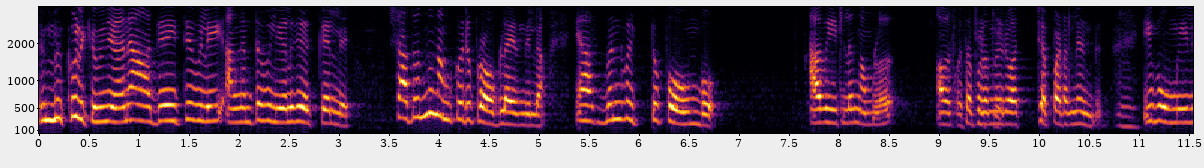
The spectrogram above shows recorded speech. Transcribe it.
എന്നൊക്കെ വിളിക്കുമ്പോൾ ഞാൻ ആദ്യമായിട്ട് വിളി അങ്ങനത്തെ വിളികൾ കേൾക്കല്ലേ? പക്ഷെ അതൊന്നും നമുക്കൊരു പ്രോബ്ലം ആയിരുന്നില്ല. ഈ ഹസ്ബൻഡ് വിട്ടു പോകുമ്പോ ആ വീട്ടിൽ നമ്മൾ അവസ്ഥപ്പെടുന്ന ഒരു ഒറ്റപ്പെടലുണ്ട് ഈ ഭൂമിയിൽ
